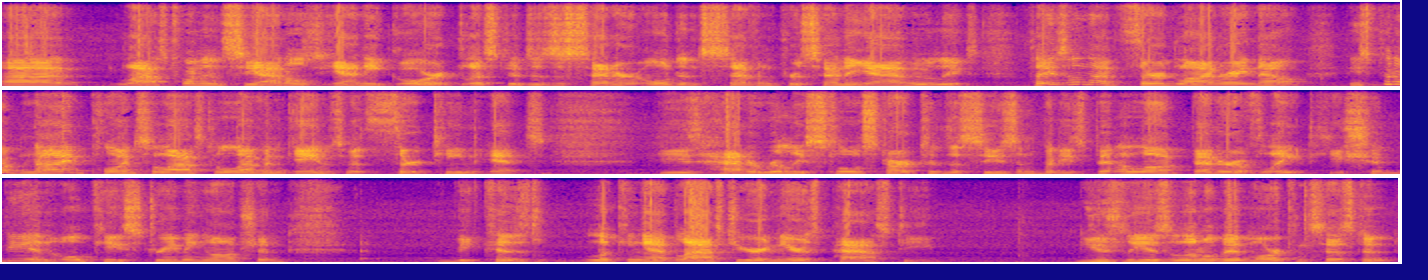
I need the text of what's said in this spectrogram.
Uh, last one in Seattle's Yanni Gourde, listed as a center, owned in 7% of Yahoo leagues. Plays on that third line right now. He's put up 9 points the last 11 games with 13 hits. He's had a really slow start to the season, but he's been a lot better of late. He should be an okay streaming option because looking at last year and years past, he usually is a little bit more consistent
